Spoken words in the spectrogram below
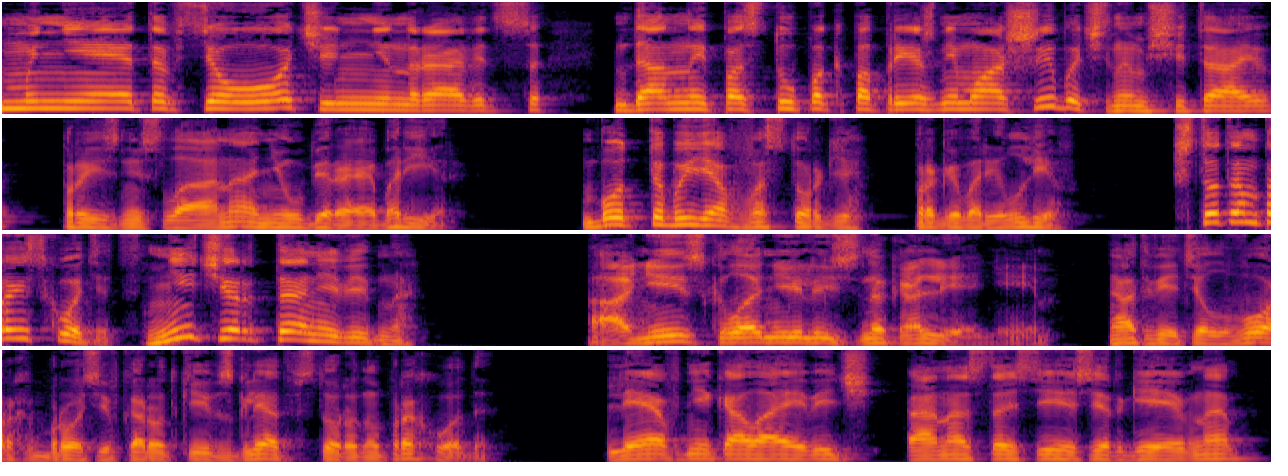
«Мне это все очень не нравится. Данный поступок по-прежнему ошибочным считаю», произнесла она, не убирая барьер. «Будто бы я в восторге», — проговорил Лев. «Что там происходит? Ни черта не видно». «Они склонились на колени», — ответил Ворх, бросив короткий взгляд в сторону прохода. «Лев Николаевич, Анастасия Сергеевна,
